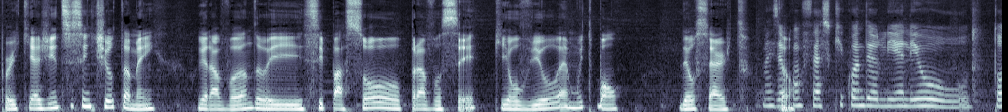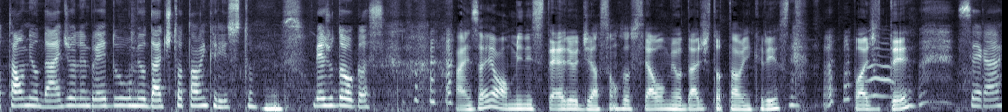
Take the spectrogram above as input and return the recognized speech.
Porque a gente se sentiu também gravando e se passou pra você que ouviu é muito bom. Deu certo. Mas eu Então, confesso que quando eu li ali o Total Humildade, eu lembrei do Humildade Total em Cristo. isso. Beijo, Douglas. Faz aí, ó, o Ministério de Ação Social Humildade Total em Cristo. Pode ter. Será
